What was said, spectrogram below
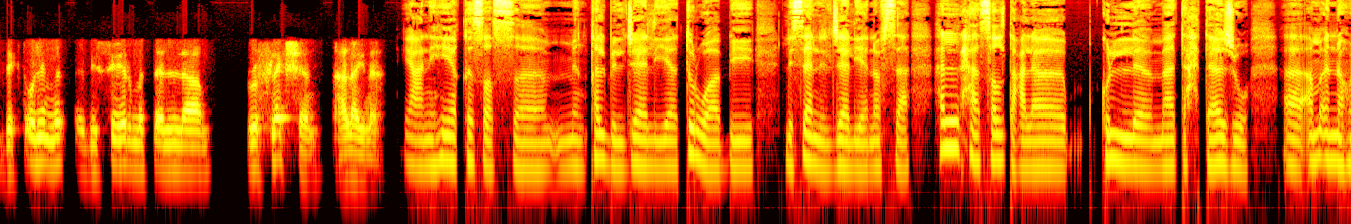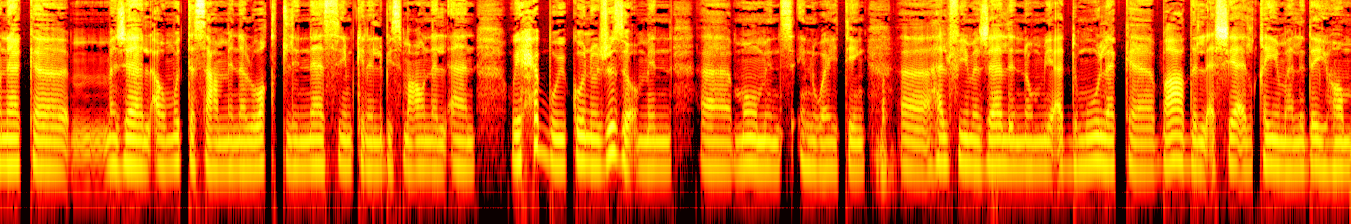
بدك تقولي بيصير مثل ريفليكشن علينا. يعني هي قصص آه، من قلب الجالية تروى بلسان الجالية نفسها. هل حصلت على كل ما تحتاجه آه، أم أن هناك مجال أو متسع من الوقت للناس يمكن اللي بيسمعونا الآن ويحبوا يكونوا جزء من آه، moments in waiting هل في مجال أنهم يقدموا لك بعض الأشياء القيمة لديهم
